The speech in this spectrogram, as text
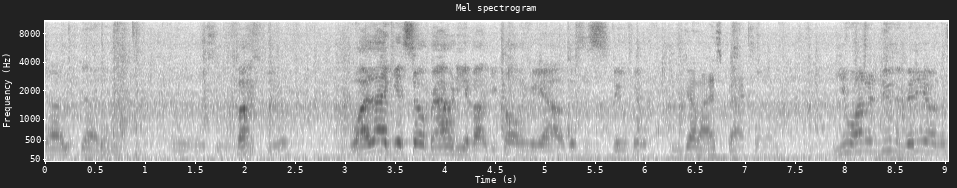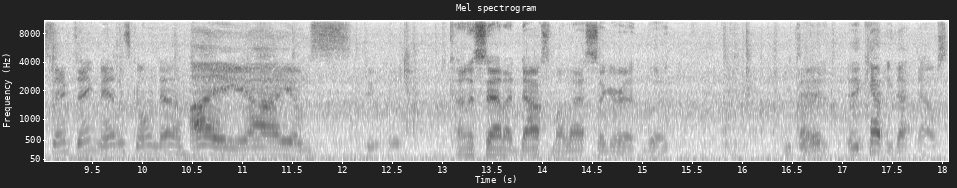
yeah, you got it. Fuck you. Why did I get so rowdy about you calling me out? This is stupid. You've got ice packs in it. You wanted to do the video and the same thing, man. It's going down. I I am stupid. Kind of sad I doused my last cigarette, but You did? It can't be that doused.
